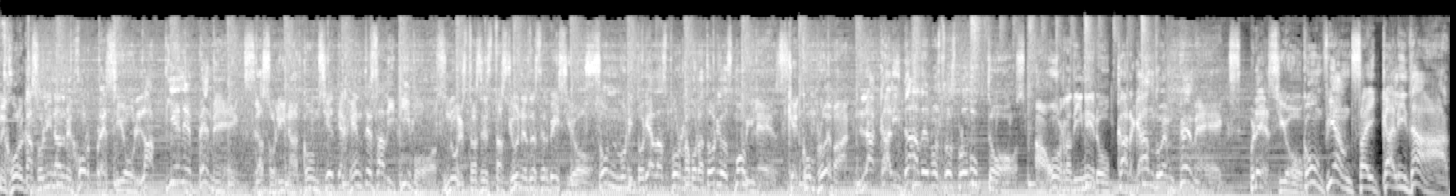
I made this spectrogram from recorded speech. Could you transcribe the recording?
Mejor gasolina al mejor precio la tiene Pemex. Gasolina con siete agentes aditivos. Nuestras estaciones de servicio son monitoreadas por laboratorios móviles que comprueban la calidad de nuestros productos. Ahorra dinero cargando en Pemex. Precio, confianza y calidad.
